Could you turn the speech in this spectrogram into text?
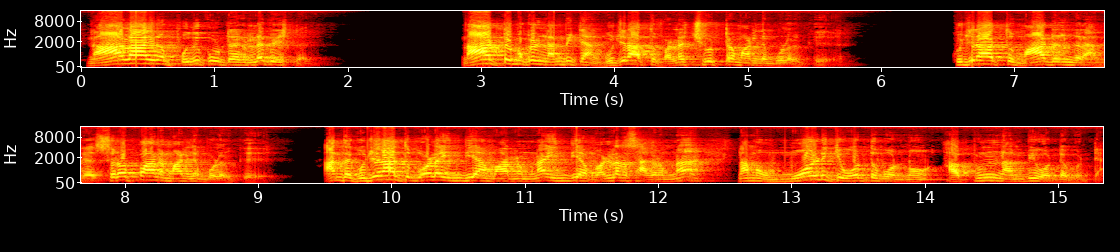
நாலாயிரம் பொதுக்கூட்டங்களில் பேசினார். நாட்டு மக்கள் நம்பிட்டாங்க. குஜராத் வளர்ச்சி பெற்ற மாநிலம் போல இருக்கு. குஜராத் மாடலுங்கிறாங்க. சிறப்பான மாநிலம் போல இருக்கு. அந்த குஜராத் போல இந்தியா மாறணும்னா இந்தியா வல்லரசு ஆகணும்னா நம்ம மோடிக்கு ஓட்டு போடணும் அப்படின்னு நம்பி ஓட்ட போட்டேன்.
